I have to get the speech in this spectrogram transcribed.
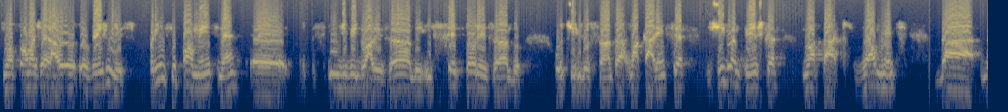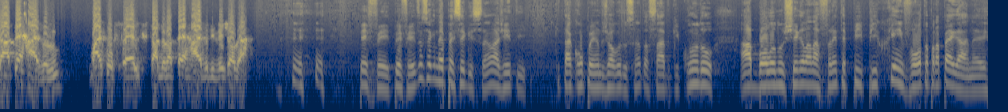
de uma forma geral eu, eu vejo isso, principalmente, né, é, individualizando e setorizando o time do Santa, uma carência gigantesca no ataque, realmente dá, dá até raiva, viu? Michael Félix está dando até raiva de ver jogar. perfeito, perfeito. Eu sei que não é perseguição, a gente que está acompanhando o jogo do Santa sabe que quando a bola não chega lá na frente é Pipico quem volta para pegar, né?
